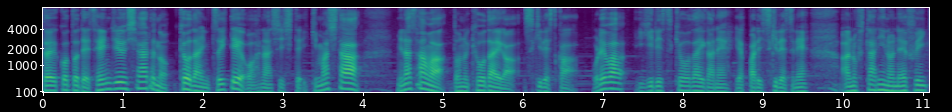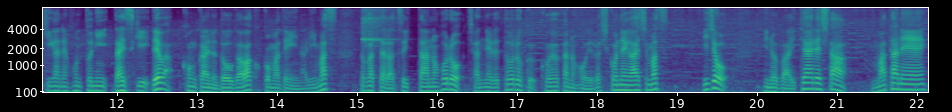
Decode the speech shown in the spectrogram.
ということで、先住シャールの兄弟についてお話ししていきました。皆さんはどの兄弟が好きですか？俺はイギリス兄弟がね、やっぱり好きですね。あの二人のね、雰囲気がね、本当に大好き。では、今回の動画はここまでになります。よかったら Twitter のフォロー、チャンネル登録、高評価の方よろしくお願いします。以上、イノバイテアでした。またね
